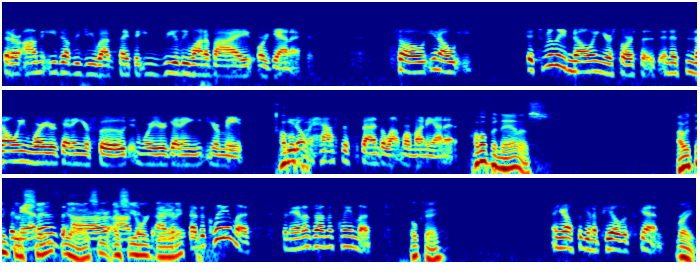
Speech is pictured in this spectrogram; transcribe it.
that are on the EWG website that you really want to buy organic. So you know, it's really knowing your sources and it's knowing where you're getting your food and where you're getting your meat. You don't have to spend a lot more money on it. How about bananas? I would think Bananas they're safe. Yeah, I see. are I see on organic. The, on the, the clean list. Bananas are on the clean list, okay, and you're also going to peel the skin. right.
